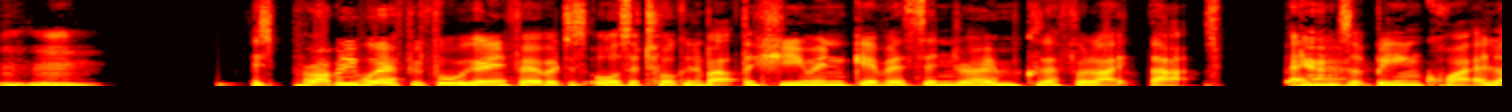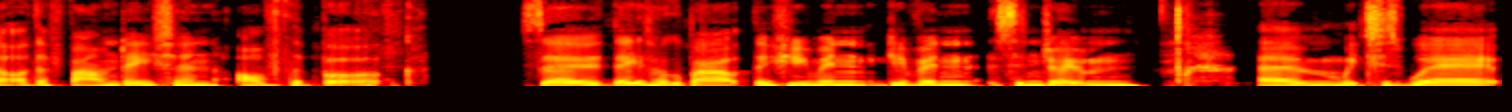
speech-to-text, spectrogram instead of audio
Mm-hmm. It's probably worth before we go any further, just also talking about the human giver syndrome because I feel like that ends yeah. up being quite a lot of the foundation of the book. So they talk about the human giver syndrome, um, which is where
